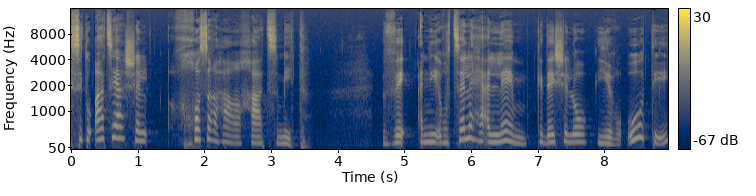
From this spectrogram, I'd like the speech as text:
סיטואציה של חוסר הערכה עצמית, ואני רוצה להיעלם כדי שלא יראו אותי,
